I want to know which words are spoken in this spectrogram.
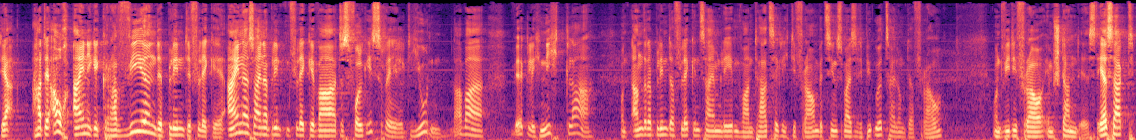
der hatte auch einige gravierende blinde Flecke. Einer seiner blinden Flecke war das Volk Israel, die Juden. Da war wirklich nicht klar. Und ein anderer blinder Fleck in seinem Leben waren tatsächlich die Frauen beziehungsweise die Beurteilung der Frau und wie die Frau im Stand ist. Er sagt,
